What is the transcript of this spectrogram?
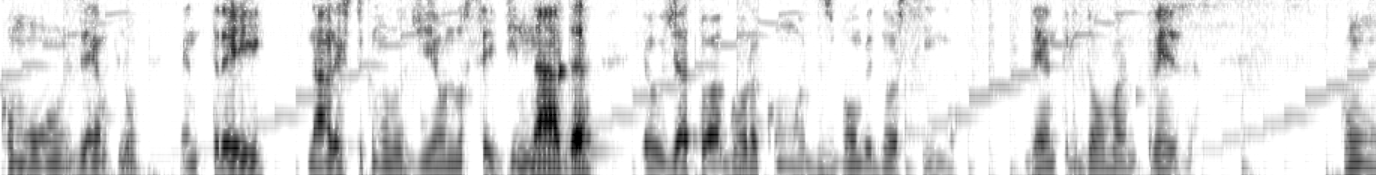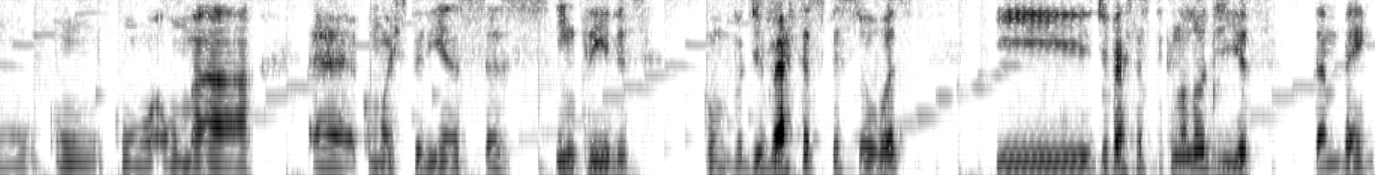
como um exemplo, entrei na área de tecnologia, eu não sei de nada, eu já estou agora como desenvolvedor senior dentro de uma empresa com, com, com uma é, com experiências incríveis com diversas pessoas e diversas tecnologias também.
